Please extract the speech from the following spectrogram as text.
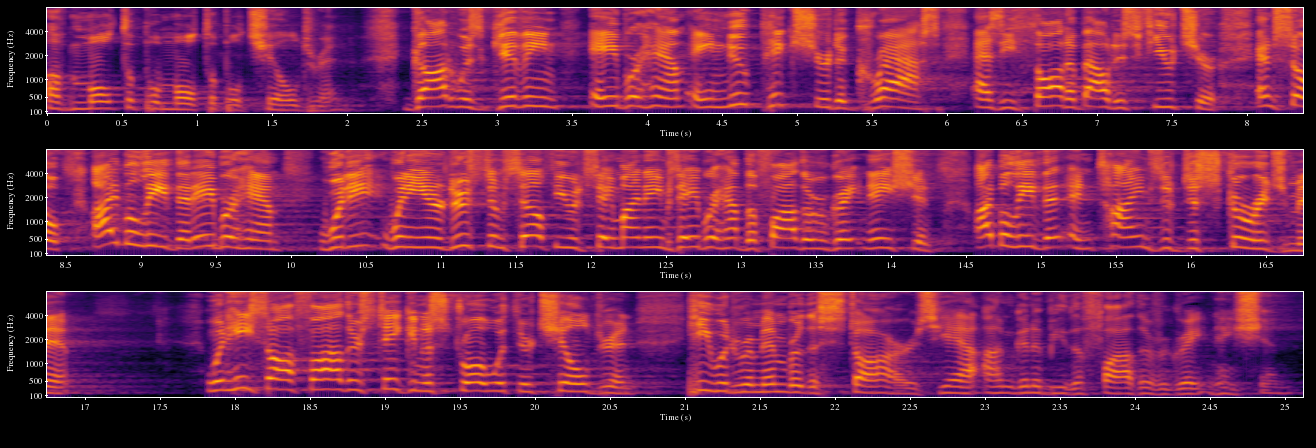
of multiple, multiple children. God was giving Abraham a new picture to grasp as he thought about his future. And so I believe that Abraham, would he, when he introduced himself, he would say, My name's Abraham, the father of a great nation. I believe that in times of discouragement, when he saw fathers taking a stroll with their children, he would remember the stars. Yeah, I'm going to be the father of a great nation.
